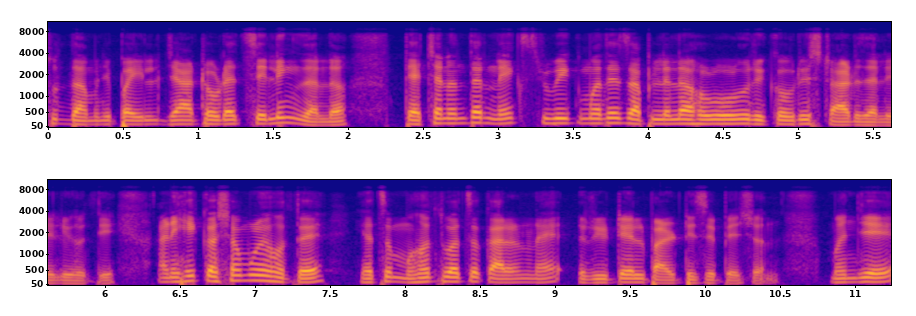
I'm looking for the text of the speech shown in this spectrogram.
सुद्धा म्हणजे पहिलं ज्या आठवड्यात सेलिंग झालं त्याच्यानंतर नेक्स्ट वीकमध्येच आपल्याला हळूहळू रिकव्हरी स्टार्ट झालेली होती. आणि हे कशामुळे होतंय? याचं महत्त्वाचं कारण आहे रिटेल पार्टिसिपेशन म्हणजे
